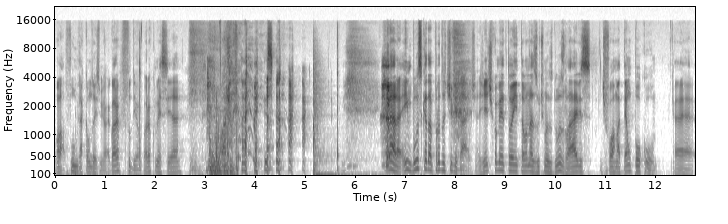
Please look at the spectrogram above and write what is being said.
Vamos lá, Furacão 2000. Agora fudeu, agora eu comecei a. Para mais. Galera, em busca da produtividade. A gente comentou então nas últimas duas lives, de forma até um pouco é,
